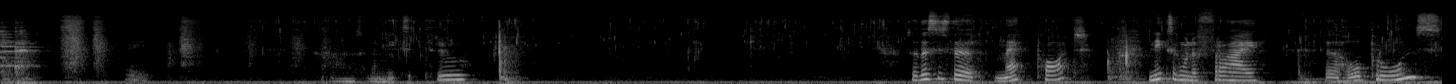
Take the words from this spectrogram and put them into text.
Okay. I'm just gonna mix it through. So this is the mac part. Next I'm going to fry the whole prawns,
